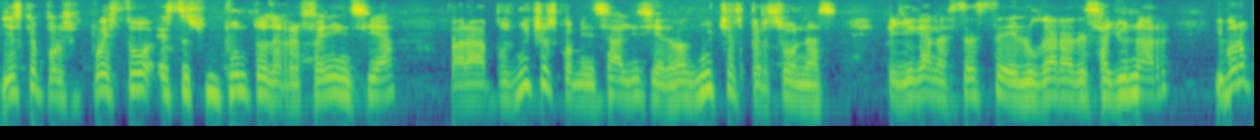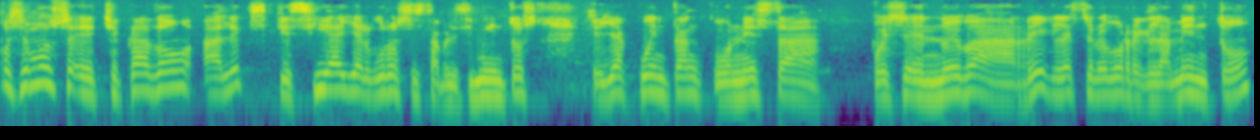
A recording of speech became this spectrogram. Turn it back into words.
Y es que, por supuesto, este es un punto de referencia para pues muchos comensales y además muchas personas que llegan hasta este lugar a desayunar. Y bueno, pues hemos eh, checado, Alex, que sí hay algunos establecimientos que ya cuentan con esta pues nueva regla, este nuevo reglamento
